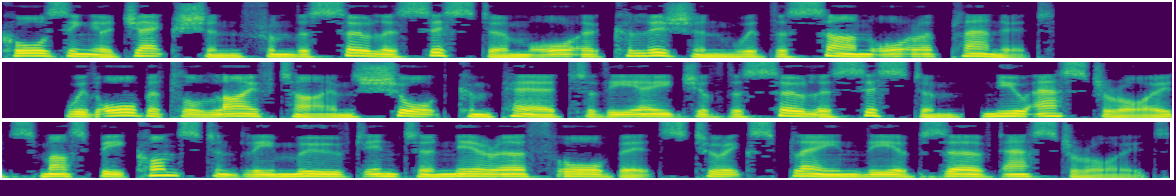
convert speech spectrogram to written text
causing ejection from the Solar System or a collision with the Sun or a planet. With orbital lifetimes short compared to the age of the Solar System, new asteroids must be constantly moved into near-Earth orbits to explain the observed asteroids.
